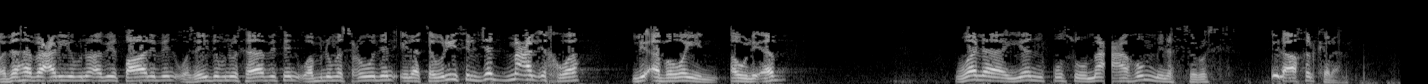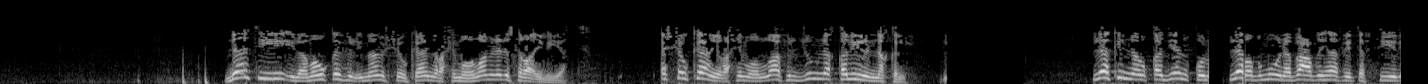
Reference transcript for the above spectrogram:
وذهب علي بن أبي طالب وزيد بن ثابت وابن مسعود إلى توريث الجد مع الإخوة لأبوين أو لأب ولا ينقص معهم من الثلث. إلى آخر كلامه نأتي إلى موقف الإمام الشوكاني رحمه الله من الإسرائيليات. الشوكاني رحمه الله في الجملة قليل النقل. لكنه قد ينقل مضمون بعضها في تفسير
